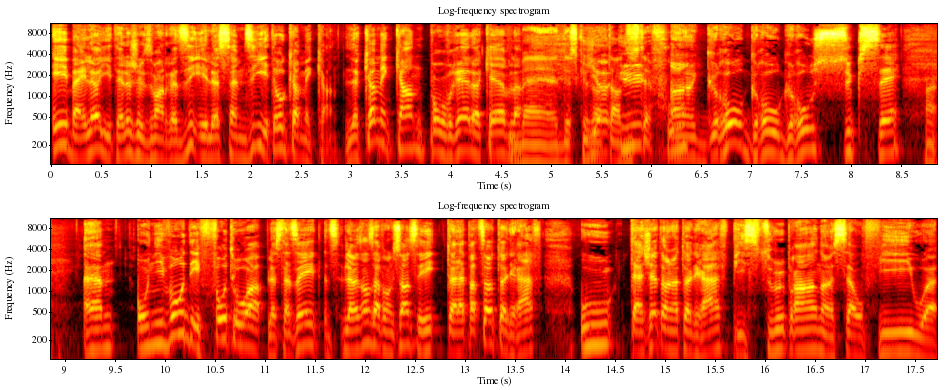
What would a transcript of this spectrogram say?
Et ben là, il était là jeudi, vendredi, et le samedi, il était au Comic Con. Le Comic Con, pour vrai, là, Kev, là, Ben, de ce que j'ai entendu, c'était fou. Un gros, gros, gros succès. Ouais. Euh, au niveau des photo op, là, c'est-à-dire, la façon dont ça fonctionne, c'est tu as la partie autographe où tu achètes un autographe, puis si tu veux prendre un selfie ou euh,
